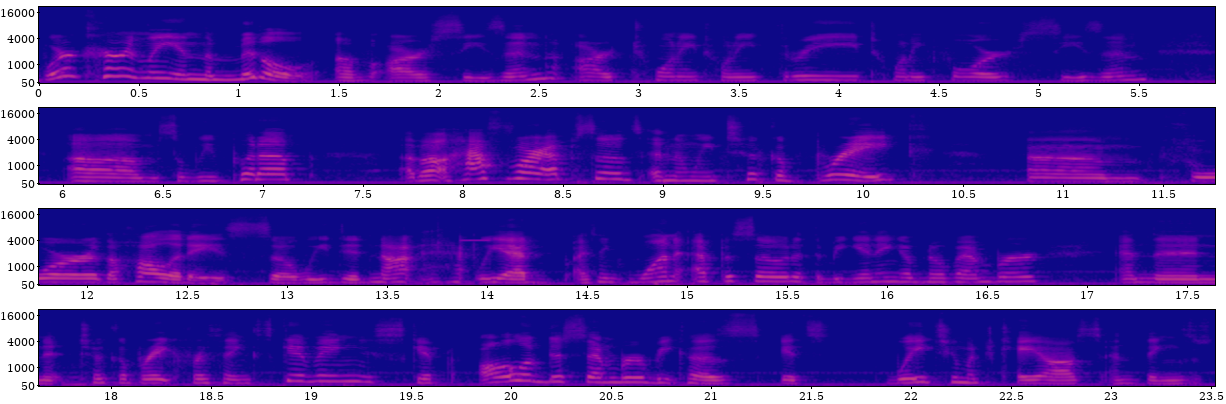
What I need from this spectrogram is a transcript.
we're currently in the middle of our season, our 2023 24 season. Um, so, we put up about half of our episodes and then we took a break um, for the holidays. So, we did not, ha- we had, I think, one episode at the beginning of November and then took a break for Thanksgiving, skipped all of December because it's way too much chaos and things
